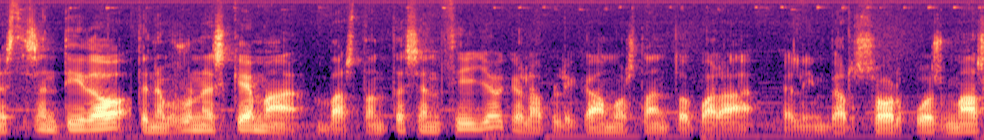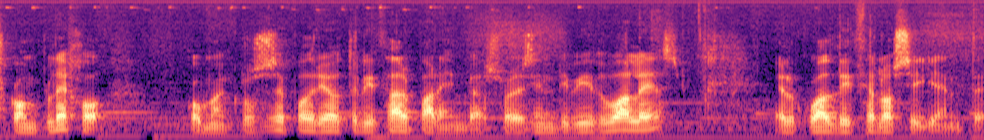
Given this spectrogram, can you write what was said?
este sentido, tenemos un esquema bastante sencillo que lo aplicamos tanto para el inversor pues, más complejo como incluso se podría utilizar para inversores individuales, el cual dice lo siguiente.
